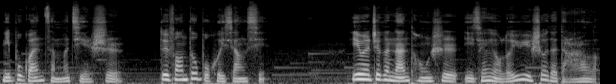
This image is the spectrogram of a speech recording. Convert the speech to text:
你不管怎么解释，对方都不会相信，因为这个男同事已经有了预设的答案了。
